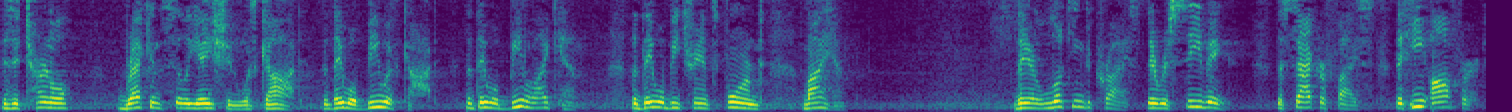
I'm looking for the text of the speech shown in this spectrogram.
is eternal reconciliation with God, that they will be with God, that they will be like Him, that they will be transformed by Him. They are looking to Christ. They're receiving the sacrifice that He offered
